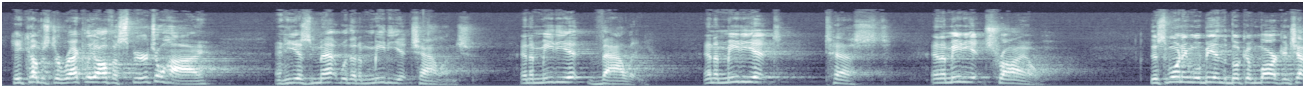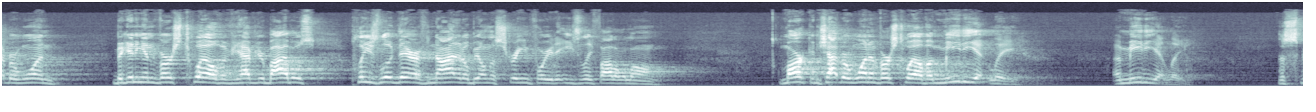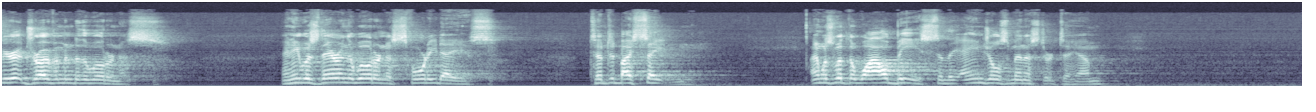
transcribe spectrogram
he comes directly off a spiritual high and he is met with an immediate challenge, an immediate valley, an immediate test, an immediate trial. This morning we'll be in the book of Mark in chapter 1, beginning in verse 12. If you have your Bibles, please look there. If not, it'll be on the screen for you to easily follow along. Mark in chapter 1 and verse 12 immediately, immediately, the Spirit drove him into the wilderness. And he was there in the wilderness 40 days, tempted by Satan, and was with the wild beasts, and the angels ministered to him.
